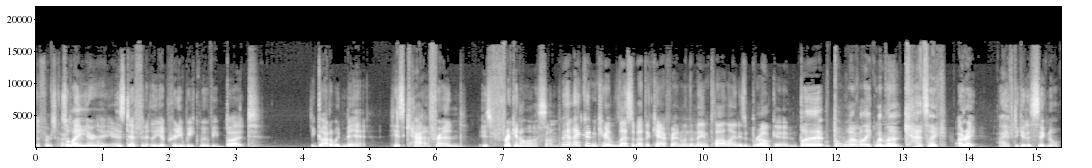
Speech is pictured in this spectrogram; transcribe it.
the first Cars. So than Lightyear, is definitely a pretty weak movie, but you got to admit his cat friend is freaking awesome. Man, I couldn't care less about the cat friend when the main plot line is broken. But but when, like when the cat's like, "All right, I have to get a signal."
